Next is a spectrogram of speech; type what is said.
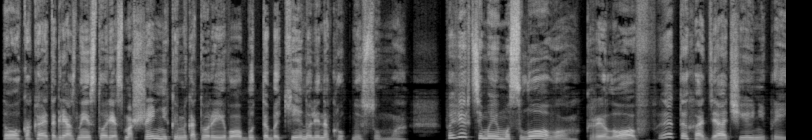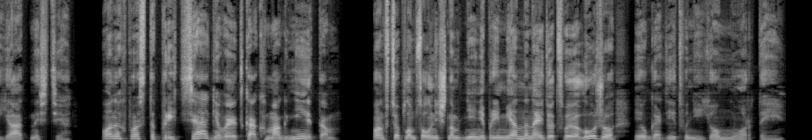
то какая-то грязная история с мошенниками, которые его будто бы кинули на крупную сумму. Поверьте моему слову, Крылов — это ходячие неприятности. Он их просто притягивает, как магнитом. Он в теплом солнечном дне непременно найдет свою ложу и угодит в нее мордой.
